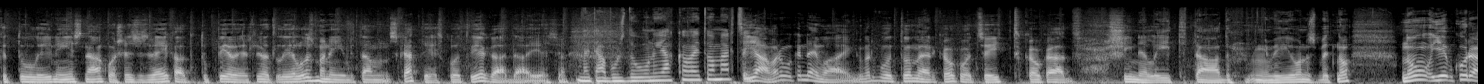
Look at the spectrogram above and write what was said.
kad tu līnija ies nākošais uz veikalu, tad tu pievērš ļoti lielu uzmanību tam, skaties, ko tu iegādājies. Jo. Vai tā būs dūnu jaka vai tomēr cita? Jā, varbūt, ka nevajag. Varbūt tomēr kaut ko citu, kaut kādu šinelīti tādu vilnas. Bet, nu, Nu, jebkurā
